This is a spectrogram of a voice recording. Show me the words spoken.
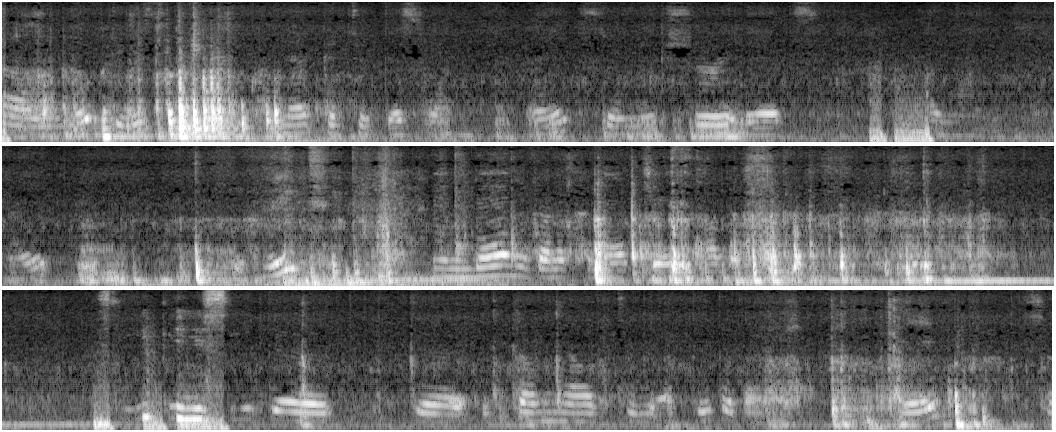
I'll remove this and then connect it to this one. Right? So make sure it's aligned. Right? Okay, great. And then you're gonna connect this on the top. See, can you see the the it coming out to a paper bag? Okay. So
